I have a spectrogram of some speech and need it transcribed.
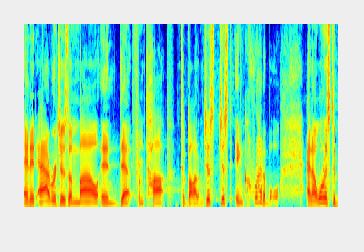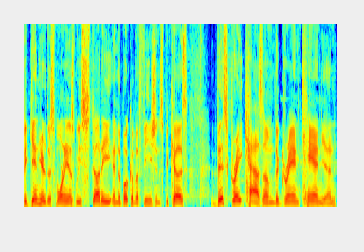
and it averages a mile in depth from top to bottom. Just, just incredible. And I want us to begin here this morning as we study in the book of Ephesians because this great chasm, the Grand Canyon,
